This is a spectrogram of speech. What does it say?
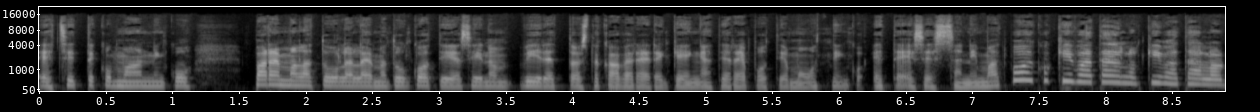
Että sitten kun mä oon niin kuin paremmalla tuulella ja mä tuun kotiin ja siinä on 15 kavereiden kengät ja reput ja muut niin kuin eteisessä, niin mä oon, voiko kiva, täällä on kiva, täällä on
